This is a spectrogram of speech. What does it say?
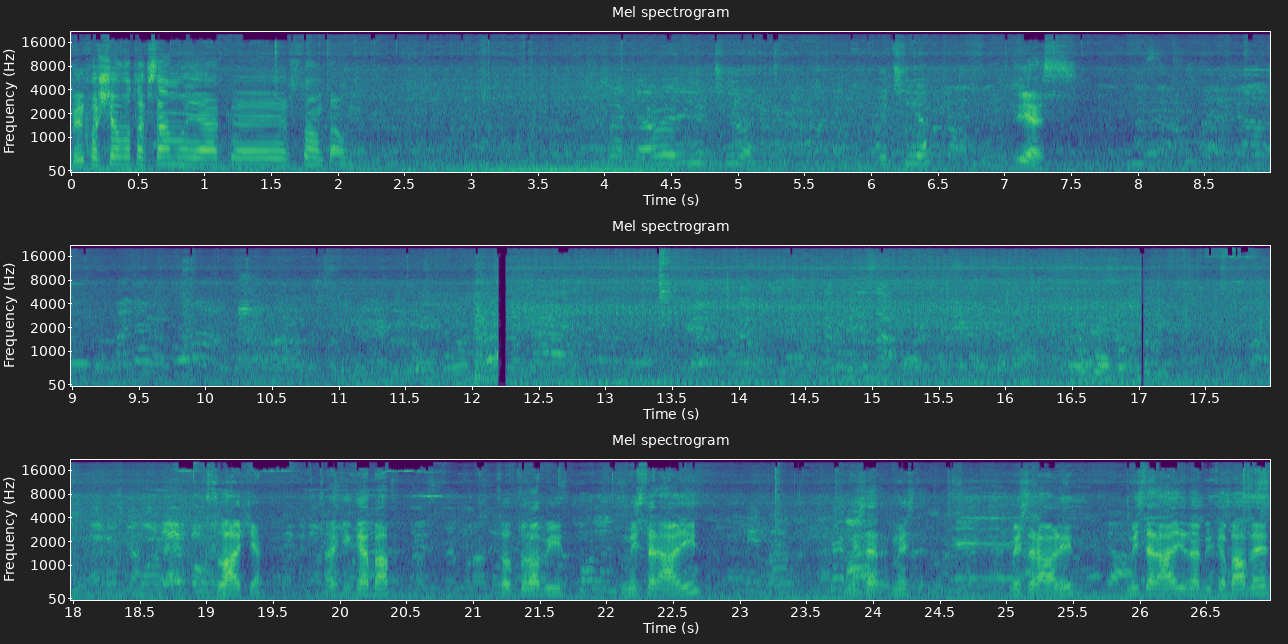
Wielkościowo tak samo jak e, w Stone Town. Check out it's here. It's here. Jest. Słuchajcie, taki kebab, co tu robi Mr. Ali. Mr. Mr. Mr. Ali. Mr. Ali robi kebaby.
